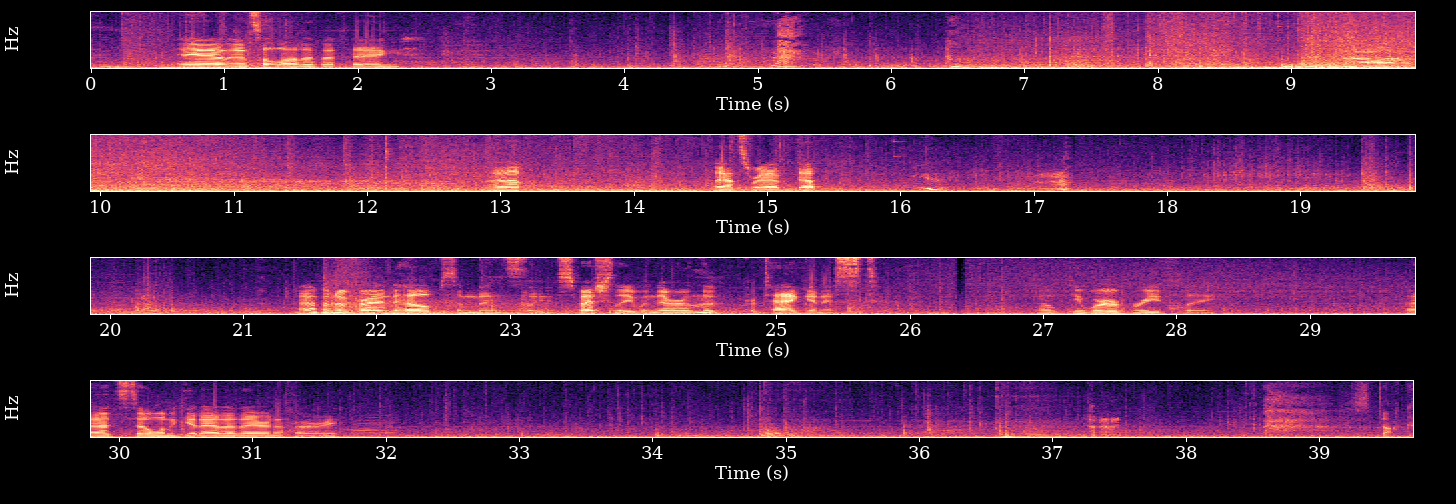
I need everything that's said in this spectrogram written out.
Yeah, that's a lot of the thing. That's wrapped up. Having a friend helps immensely, especially when they're the protagonist. Help you were briefly. I'd still want to get out of there in a hurry. Stuck.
